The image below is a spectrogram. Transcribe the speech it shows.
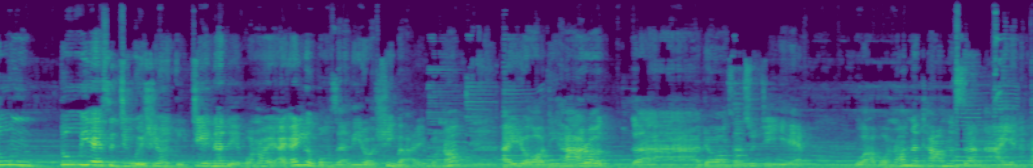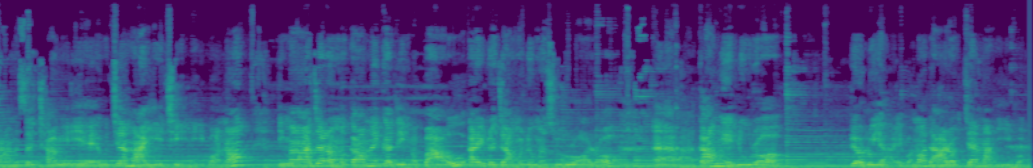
သူသူ့ရဲ့ situation ကိုသူကျေနပ်တယ်ပေါ့နော်အဲ့အဲ့လိုပုံစံလေးတော့ရှိပါတယ်ပေါ့နော်အဲ့တော့ဒီဟာကတော့အာဒေါအောင်ဆန်းစုကြည်ရဲ့ ဟိုပါပေါ့နော်2025ရဲ့2026ရဲ့ရဲ့ဟိုကျမ်းမာရေးအခြေအနေပေါ့နော်ဒီမှာကကြတော့မကောင်းတဲ့ကတ်တွေမပါဘူးအဲ့ဒီတော့ကြောင့်မလို့မဆူတော့တော့အာကောင်းငယ်လို့တော့ပြောလို့ရတယ်ပေါ့နော်ဒါကတော့ကျမ်းမာရေးပေါ့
